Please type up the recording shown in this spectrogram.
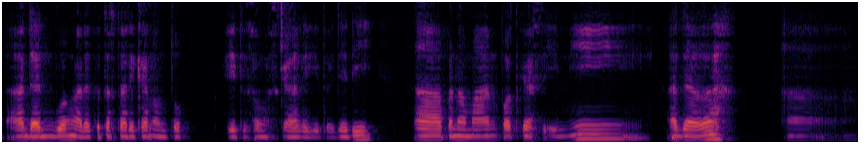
Uh, dan gue gak ada ketertarikan untuk itu sama sekali gitu. Jadi uh, penamaan podcast ini adalah uh,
